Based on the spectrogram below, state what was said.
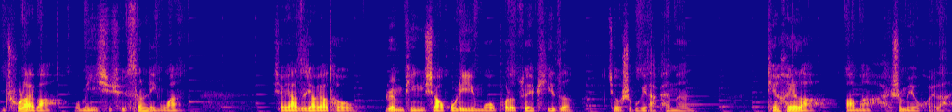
你出来吧，我们一起去森林玩。”小鸭子摇摇头，任凭小狐狸磨破了嘴皮子，就是不给他开门。天黑了，妈妈还是没有回来，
